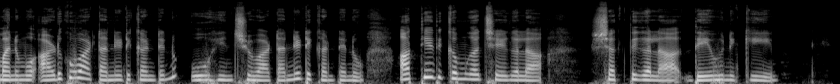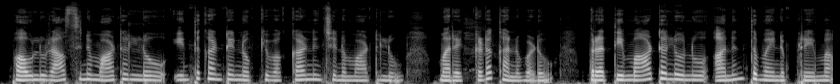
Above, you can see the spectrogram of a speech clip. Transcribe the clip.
మనము అడుగు వాటన్నిటికంటేను ఊహించు వాటన్నిటికంటేను అత్యధికంగా చేయగల శక్తిగల దేవునికి పౌలు రాసిన మాటల్లో ఇంతకంటే నొక్కి వక్కాణించిన మాటలు మరెక్కడ కనబడవు. ప్రతి మాటలోనూ అనంతమైన ప్రేమ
